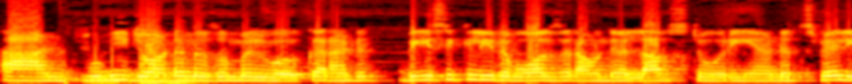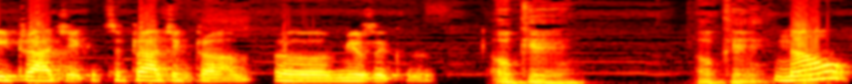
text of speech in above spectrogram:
And Julie Jordan is a mill worker, and it basically revolves around their love story, and it's really tragic. It's a tragic drama, uh, musical. Okay. Okay. Now,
